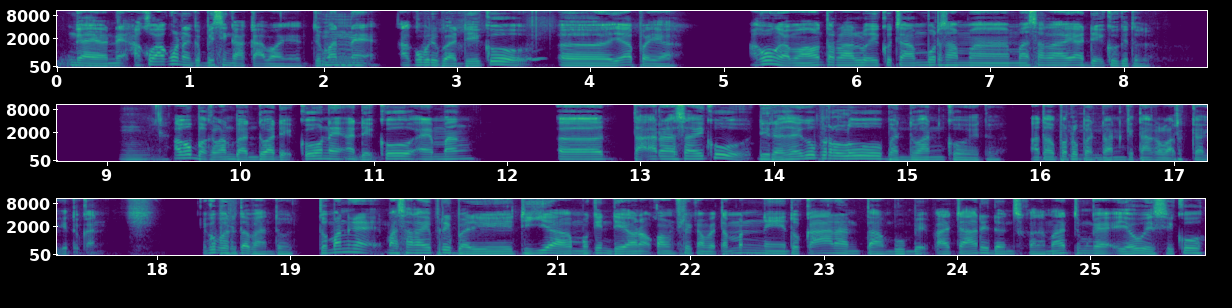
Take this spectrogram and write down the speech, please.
enggak ya, nek aku aku nanggepi sing kakak banget. Cuman Hmm. nek aku pribadi aku eh ya apa ya? Aku nggak mau terlalu ikut campur sama masalah adikku gitu loh. Hmm. Aku bakalan bantu adikku nek adikku emang eh tak rasa iku dirasa iku perlu bantuanku itu atau perlu Hmm. bantuan kita keluarga gitu kan. Aku baru tak bantu. Cuman kayak masalah pribadi dia, mungkin dia ono konflik sampai temen nih, tukaran, tambu mbek pacari dan segala macem kayak ya wis iku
